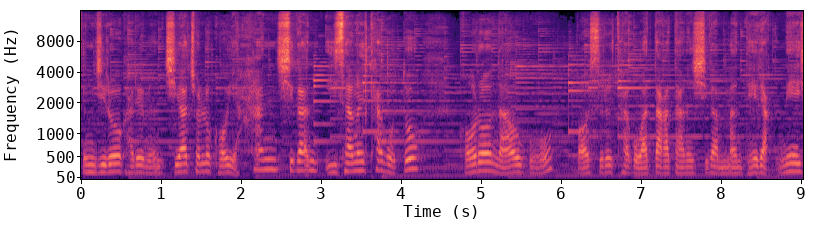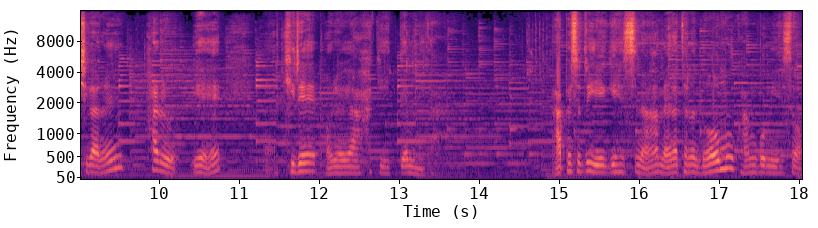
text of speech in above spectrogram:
등지로 가려면 지하철로 거의 한 시간 이상을 타고 또 걸어 나오고 버스를 타고 왔다 갔다 하는 시간만 대략 4시간을 하루에 어, 길에 버려야 하기 때문이다. 앞에서도 얘기했으나 맨하탄은 너무 광범위해서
